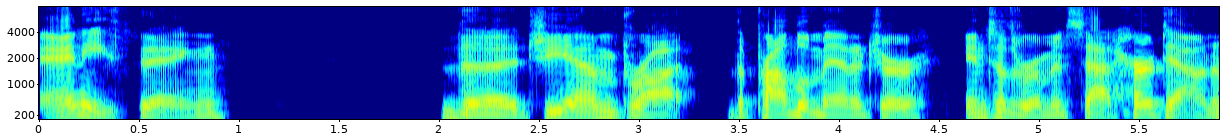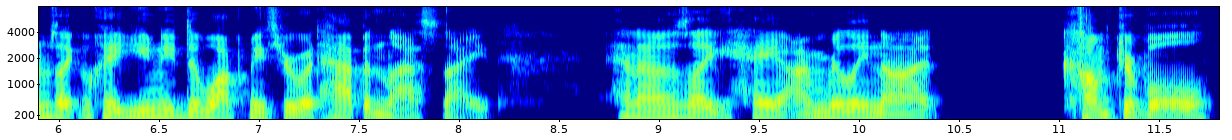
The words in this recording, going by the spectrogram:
anything, the GM brought the problem manager into the room and sat her down and was like, "Okay, you need to walk me through what happened last night." And I was like, "Hey, I'm really not comfortable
